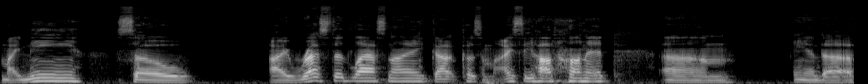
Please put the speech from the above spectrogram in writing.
my knee. So I rested last night, got put some icy hot on it, um, and uh,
